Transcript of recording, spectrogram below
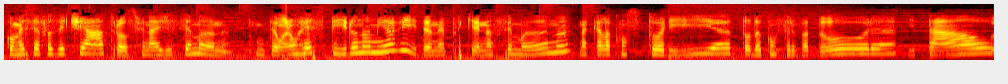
comecei a fazer teatro aos finais de semana. Então era um respiro na minha vida, né? Porque na semana, naquela consultoria toda conservadora e tal,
